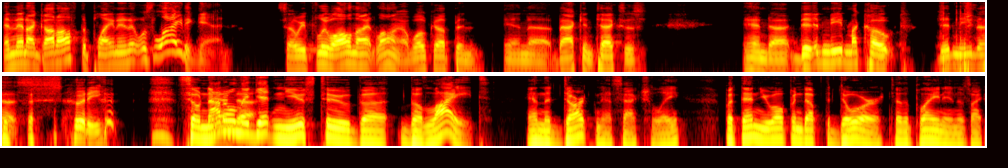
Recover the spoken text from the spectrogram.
and then I got off the plane and it was light again. So we flew all night long. I woke up in in uh, back in Texas and uh, didn't need my coat, didn't need a hoodie. so not and, only uh, getting used to the the light and the darkness, actually, but then you opened up the door to the plane and it's like,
